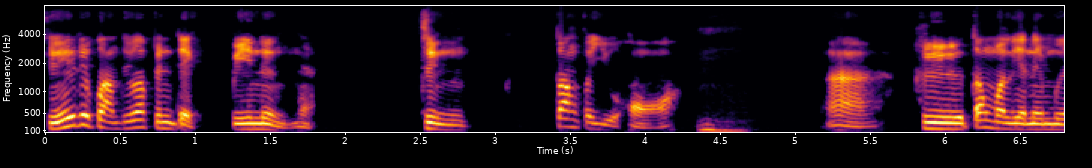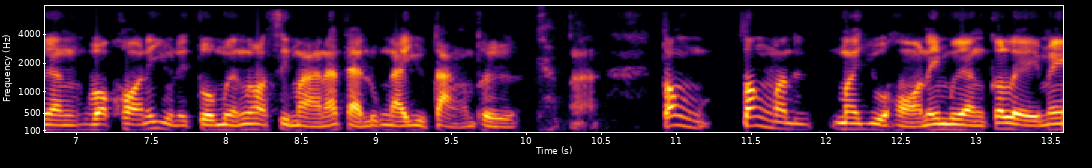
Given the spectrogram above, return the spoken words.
ทีนี้ด้วยความที่ว่าเป็นเด็กปีหนึ่งเนี่ย จึงต้องไปอยู่หออืมอ่า คือต้องมาเรียนในเมืองวคนี่อยู่ในตัวเมืองนครศรีมานะแต่ลุงนายอยู่ต่างอำเภอครับอ่าต้องต้องมามาอยู่หอในเมืองก็เลยไม่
